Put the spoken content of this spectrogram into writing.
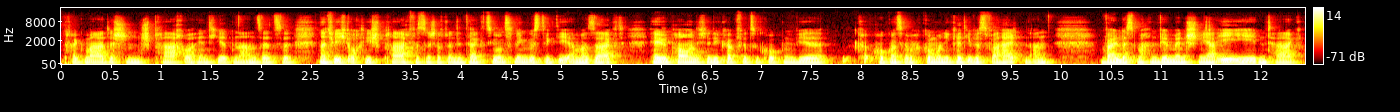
pragmatischen, sprachorientierten Ansätze, natürlich auch die Sprachwissenschaft und Interaktionslinguistik, die immer sagt, hey, wir brauchen nicht in die Köpfe zu gucken, wir gucken uns einfach kommunikatives Verhalten an, weil das machen wir Menschen ja eh jeden Tag,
